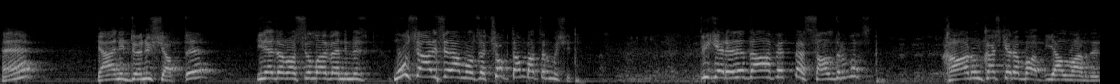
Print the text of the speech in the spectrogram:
He? Yani dönüş yaptı. Yine de Resulullah Efendimiz Musa Aleyhisselam olsa çoktan batırmış idi. Bir kere de daha affetmez, saldırmaz. Karun kaç kere yalvardı.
